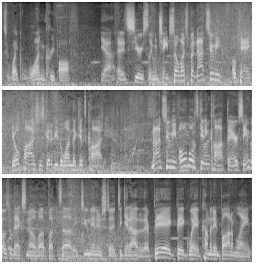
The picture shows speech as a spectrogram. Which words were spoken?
It's like one creep off. Yeah, and it seriously would change so much, but Natsumi, okay, Yo Yopaj is going to be the one that gets caught. Natsumi almost getting caught there. Same goes with X-Nova, but uh, they do manage to, to get out of there. Big, big wave coming in bottom lane.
